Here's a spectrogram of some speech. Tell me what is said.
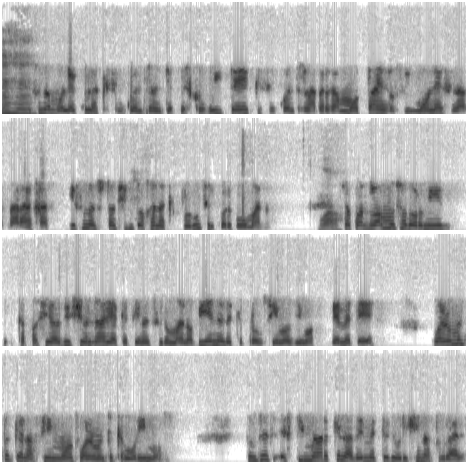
Es una molécula que se encuentra en el tepescohuite, que se encuentra en la bergamota, en los limones, en las naranjas, y es una sustancia entógena que produce el cuerpo humano. O sea, cuando vamos a dormir, capacidad visionaria que tiene el ser humano viene de que producimos DMT, o al momento en que nacimos, o al momento en que morimos. Entonces, estimar que la DMT de origen natural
